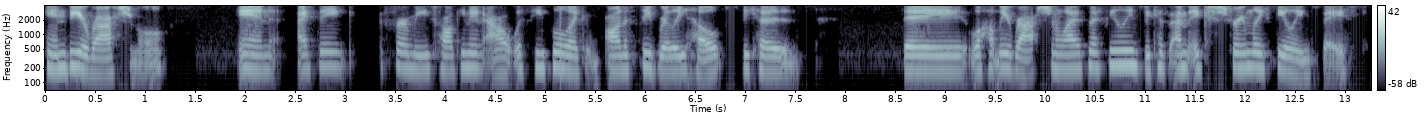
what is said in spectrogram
can be irrational and i think for me talking it out with people like honestly really helps because they will help me rationalize my feelings because I'm extremely feelings based.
